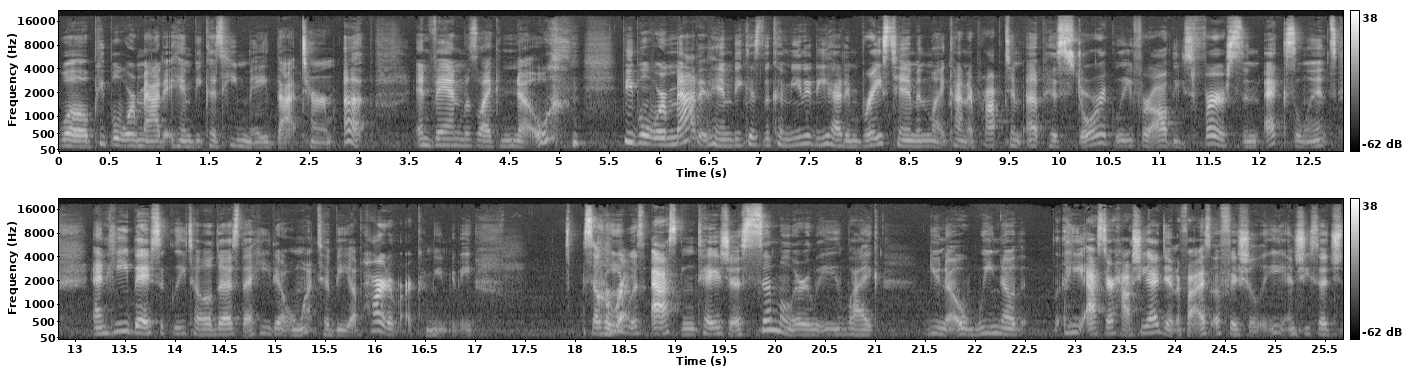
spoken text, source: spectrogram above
well, people were mad at him because he made that term up. And Van was like, no. people were mad at him because the community had embraced him and like kind of propped him up historically for all these firsts and excellence. And he basically told us that he didn't want to be a part of our community. So he was asking Tayshia similarly, like, you know, we know that he asked her how she identifies officially, and she said sh-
